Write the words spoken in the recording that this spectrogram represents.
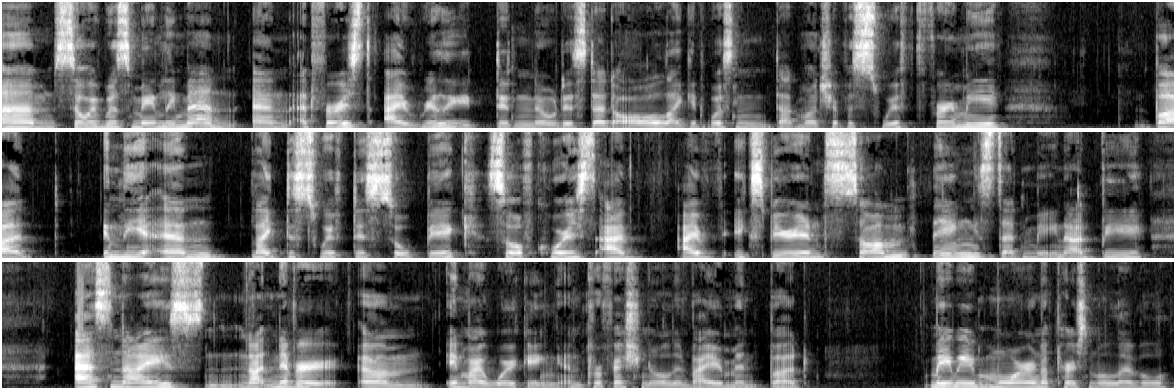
Um, so it was mainly men, and at first I really didn't notice at all. Like it wasn't that much of a Swift for me, but in the end, like the Swift is so big. So of course I've I've experienced some things that may not be as nice, not never um, in my working and professional environment, but maybe more on a personal level.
